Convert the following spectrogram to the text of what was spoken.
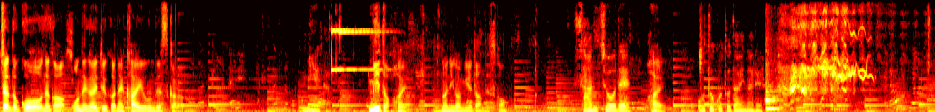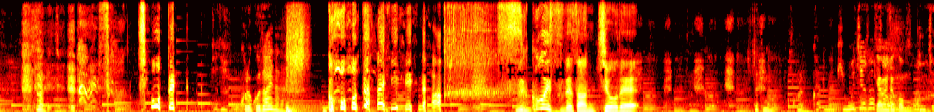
ちゃんとこう、なんか、お願いというかね、開運ですから。見えた。見えた？はい。何が見えたんですか？山頂ではい。男と大なれる。ちょっと待って。山頂で？これ五大なだ。五大なすごいっすね、山頂で。ちょっともう、これか、気持ちよさそう。やめとこうもう山頂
